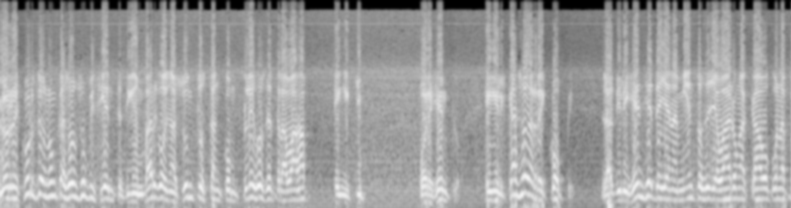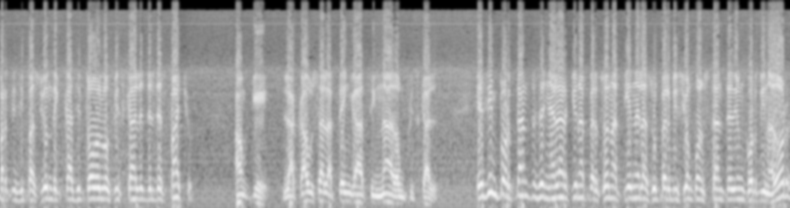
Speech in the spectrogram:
Los recursos nunca son suficientes, sin embargo, en asuntos tan complejos se trabaja en equipo. Por ejemplo, en el caso de Recope, las diligencias de allanamiento se llevaron a cabo con la participación de casi todos los fiscales del despacho, aunque la causa la tenga asignada un fiscal. Es importante señalar que una persona tiene la supervisión constante de un coordinador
